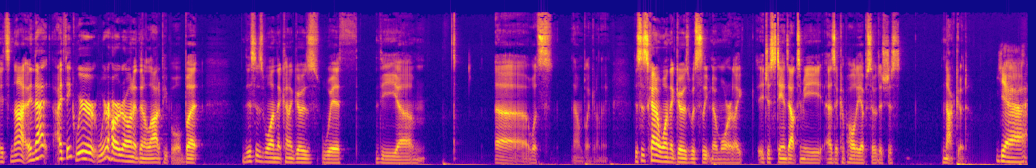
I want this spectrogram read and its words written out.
It's not, and that I think we're we're harder on it than a lot of people. But this is one that kind of goes with the um uh what's now I'm blanking on the name. This is kind of one that goes with Sleep No More. Like it just stands out to me as a Capaldi episode that's just not good. Yeah.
